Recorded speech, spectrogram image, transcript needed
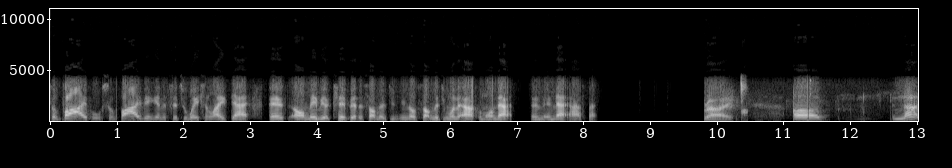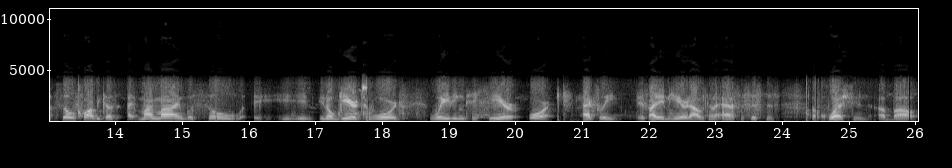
survival, surviving in a situation like that, and uh, maybe a tidbit or something that you you know something that you want to ask them on that in, in that aspect. Right. Uh, not so far because my mind was so, you you know, geared toward waiting to hear, or actually, if I didn't hear it, I was going to ask the sisters a question about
